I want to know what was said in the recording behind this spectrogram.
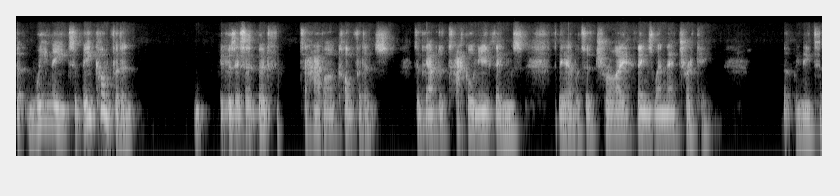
that we need to be confident because it's a good to have our confidence, to be able to tackle new things, to be able to try things when they're tricky. But we need to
